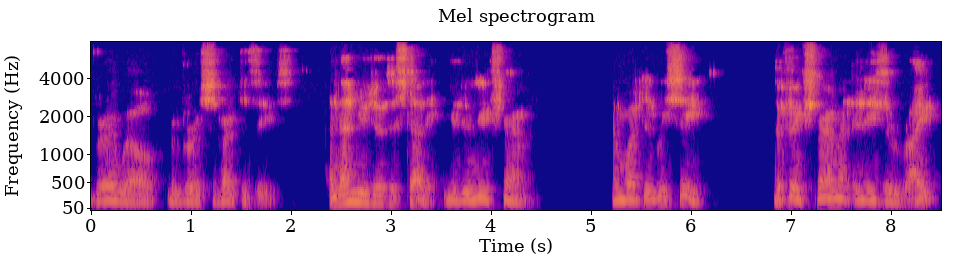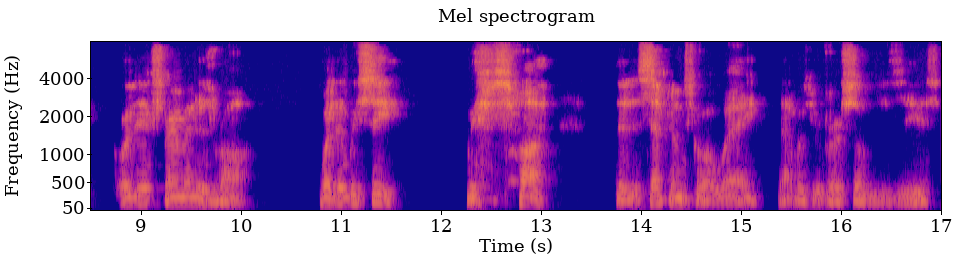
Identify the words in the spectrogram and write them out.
very well reverse heart disease. And then you do the study, you do the experiment. And what did we see? The experiment is either right or the experiment is wrong. What did we see? We saw that the symptoms go away. That was reversal of the disease.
